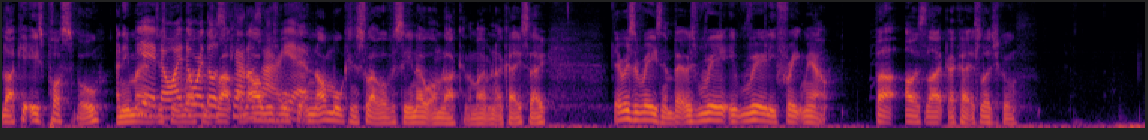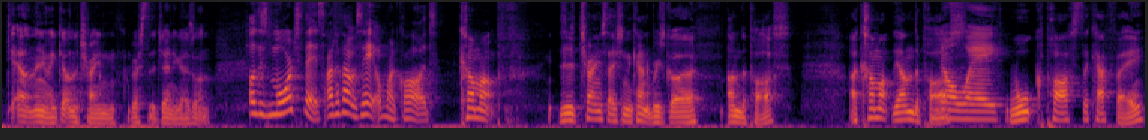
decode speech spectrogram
Like it is possible, and he may. Yeah, have no, I know where those well, and pianos I was are, walking, yeah. and I'm walking slow. Obviously, you know what I'm like at the moment. Okay, so there is a reason, but it was really, it really freaked me out. But I was like, okay, it's logical. Get on anyway. Get on the train. The rest of the journey goes on. Oh, there's more to this. I thought that was it. Oh my god. Come up. The train station in Canterbury's got a underpass. I come up the underpass. No way. Walk past the cafe.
